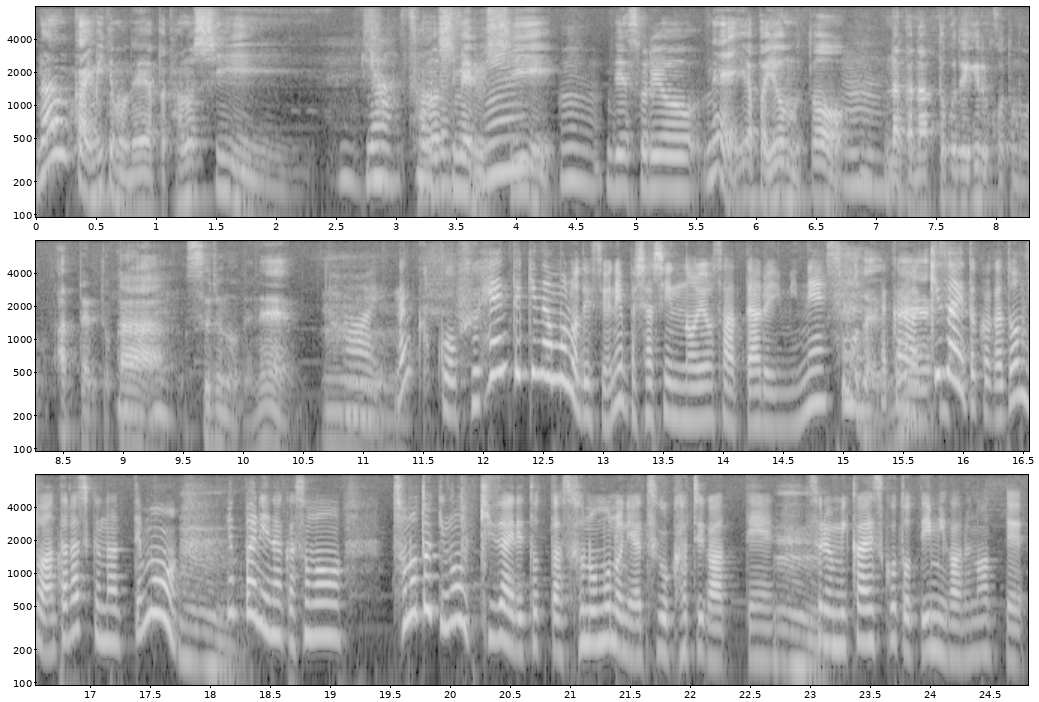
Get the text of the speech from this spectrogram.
何回見てもねやっぱ楽しいいや楽しめるし、うん。でそれをねやっぱ読むと、うん。なんか納得できることもあったりとかするのでね。うん。はい、なんかこう普遍的なものですよね。やっぱ写真の良さってある意味ね。そうだよね。だから機材とかがどんどん新しくなっても、うん。やっぱりなんかそのその時の機材で撮ったそのものにはすごい価値があって、うん。それを見返すことって意味があるなって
